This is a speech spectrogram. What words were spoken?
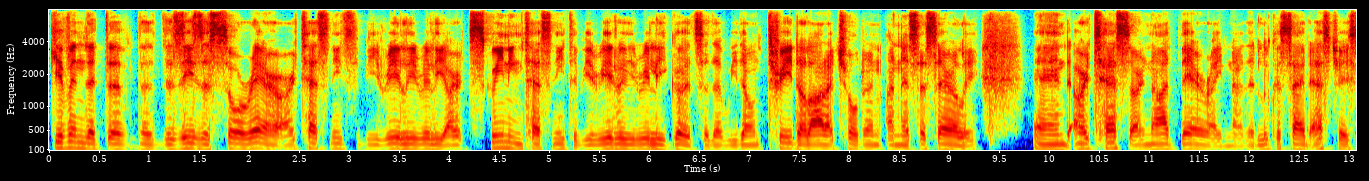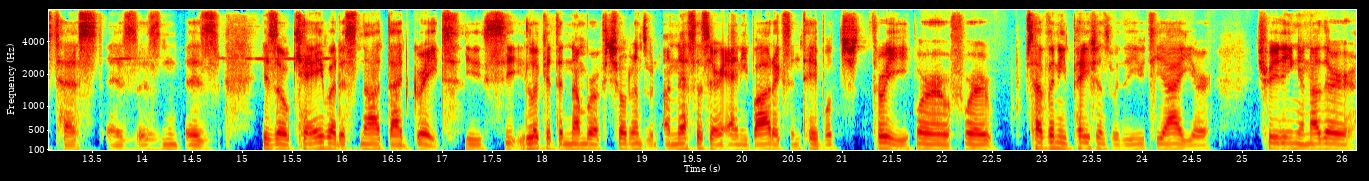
given that the, the disease is so rare, our test needs to be really, really, our screening tests need to be really, really good so that we don't treat a lot of children unnecessarily. And our tests are not there right now. The leukocyte esterase test is is is is okay, but it's not that great. You see, look at the number of children with unnecessary antibiotics in table three for for 70 patients with the UTI, you're treating another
